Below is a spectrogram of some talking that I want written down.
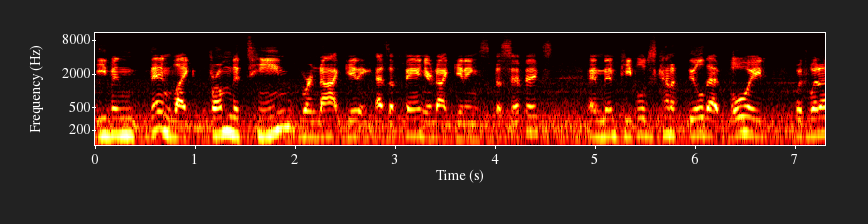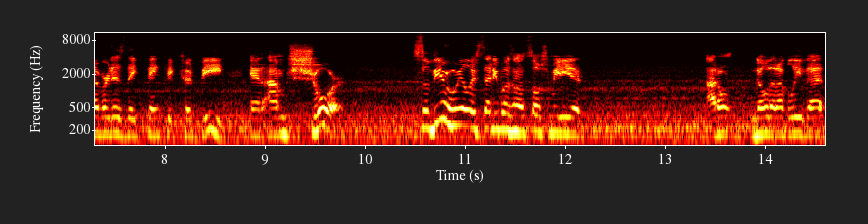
even then, like from the team, we're not getting, as a fan, you're not getting specifics. And then people just kind of fill that void with whatever it is they think it could be. And I'm sure Sahvir Wheeler said he wasn't on social media. I don't know that I believe that.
